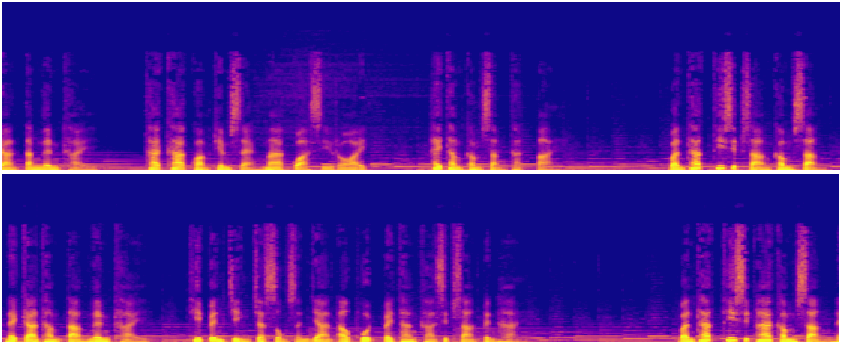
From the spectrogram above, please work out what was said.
การตั้งเงื่อนไข ถ้าค่าความเข้มแสงมากกว่า 400 ให้ทำคำสั่งถัดไป บรรทัดที่ 13 คำสั่งในการทำตามเงื่อนไข ที่เป็นจริงจะส่งสัญญาณเอาพุตไปทางขา 13 เป็นไฮบรรทัดที่ 15 คำสั่งใน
